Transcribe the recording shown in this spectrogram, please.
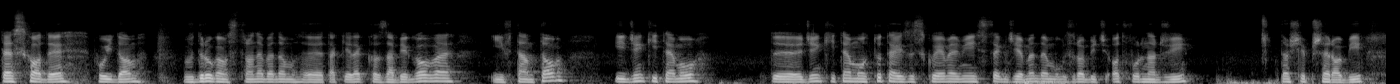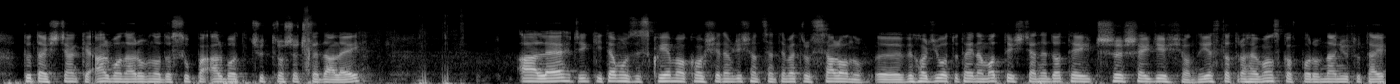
Te schody pójdą w drugą stronę, będą e, takie lekko zabiegowe i w tamtą. I dzięki temu, e, dzięki temu tutaj zyskujemy miejsce, gdzie będę mógł zrobić otwór na drzwi. To się przerobi. Tutaj ściankę albo na równo do supa, albo ciut troszeczkę dalej ale dzięki temu zyskujemy około 70 cm salonu. Wychodziło tutaj nam od tej ściany do tej 3,60. Jest to trochę wąsko w porównaniu tutaj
